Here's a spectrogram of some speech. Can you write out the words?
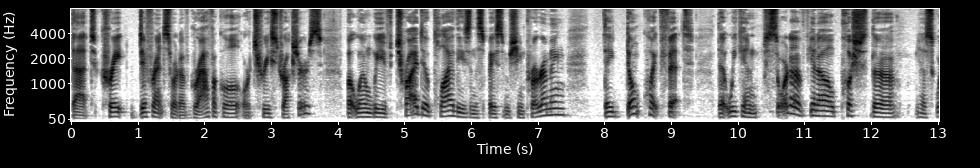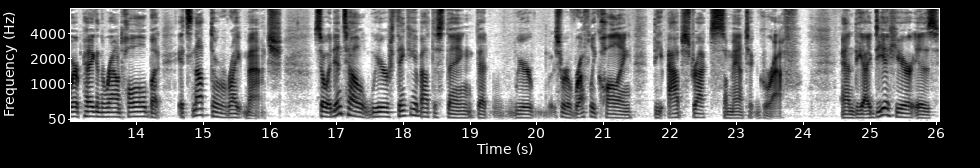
that create different sort of graphical or tree structures. But when we've tried to apply these in the space of machine programming, they don't quite fit. That we can sort of, you know, push the you know, square peg in the round hole, but it's not the right match. So at Intel, we're thinking about this thing that we're sort of roughly calling the abstract semantic graph. And the idea here is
